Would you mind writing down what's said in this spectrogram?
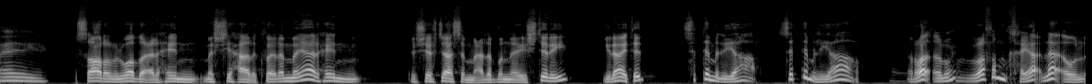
إي. صار الوضع الحين مشي حالك. فلما يا الحين الشيخ جاسم على إنه يشتري يونايتد 6 مليار. 6 مليار. رقم خيال لا.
